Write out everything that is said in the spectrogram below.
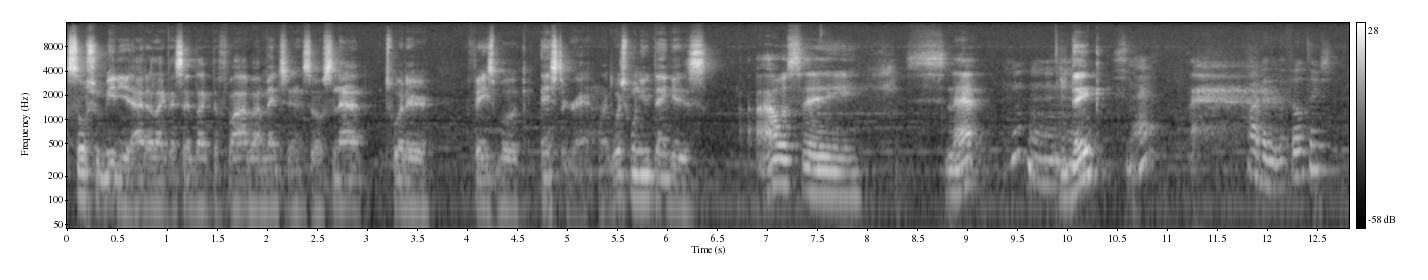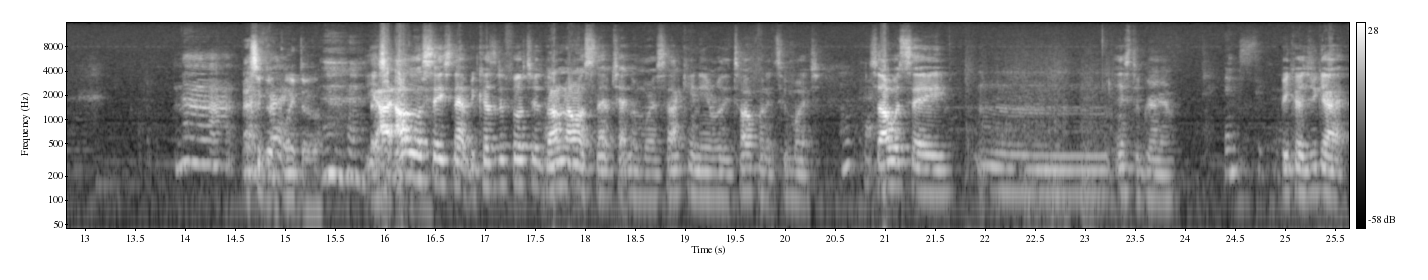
social media out of like I said, like the five I mentioned? So Snap, Twitter, Facebook, Instagram. Like which one you think is? I would say Snap. Hmm. You think? Snap? Why, because of the filters? Nah, That's a good right. point though. Yeah, I, I was gonna say Snap because of the filters, but I'm not on Snapchat no more, so I can't even really talk on it too much. Okay. So I would say mm, Instagram Instagram. because you got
